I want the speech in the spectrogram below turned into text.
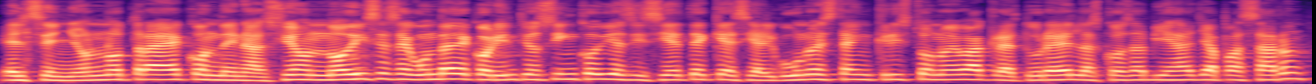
el Señor no trae condenación. No dice 2 de Corintios 5, 17 que si alguno está en Cristo, nueva criatura es, las cosas viejas ya pasaron.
